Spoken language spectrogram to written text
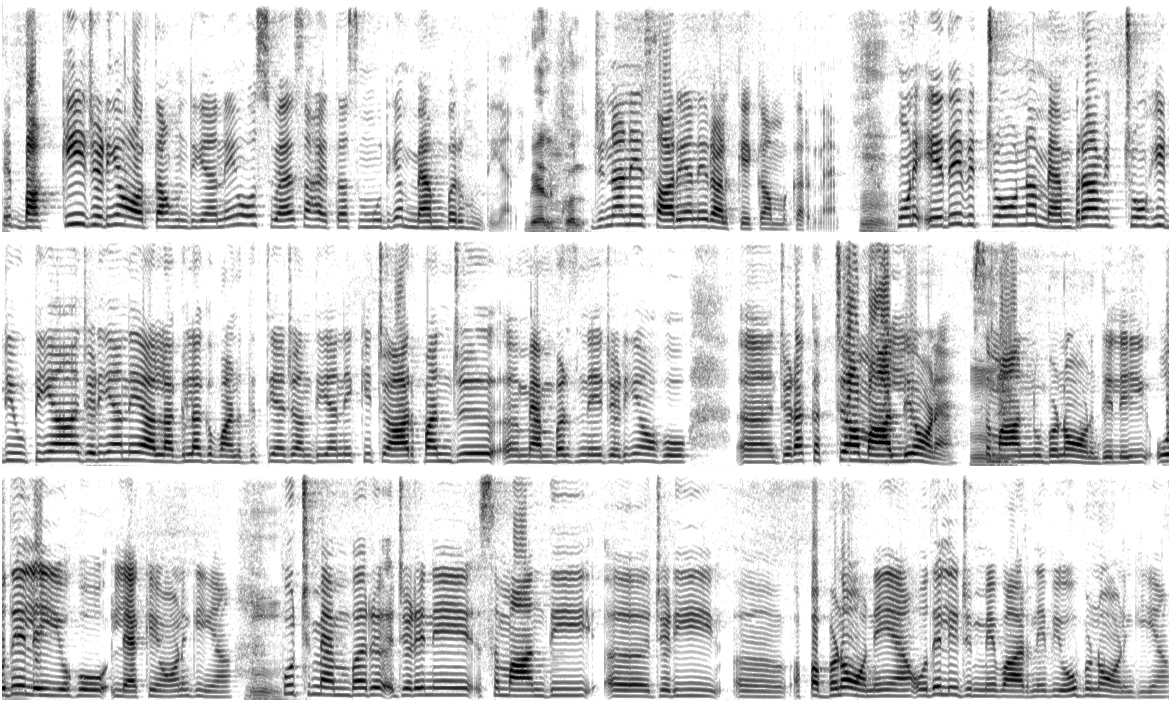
ਤੇ ਬਾਕੀ ਜਿਹੜੀਆਂ ਔਰਤਾਂ ਹੁੰਦੀਆਂ ਨੇ ਉਹ ਸਵੈ ਸਹਾਇਤਾ ਸਮੂਹ ਦੀਆਂ ਮੈਂਬਰ ਹੁੰਦੀਆਂ ਨੇ। ਜਿਨ੍ਹਾਂ ਨੇ ਸਾਰਿਆਂ ਨੇ ਰਲ ਕੇ ਕੰਮ ਕਰਨਾ ਹੈ। ਹੁਣ ਇਹਦੇ ਵਿੱਚੋਂ ਨਾ ਮੈਂਬਰਾਂ ਵਿੱਚੋਂ ਹੀ ਡਿਊਟੀਆਂ ਜਿਹੜੀਆਂ ਨੇ ਅਲੱਗ-ਅਲੱਗ ਵੰਡ ਦਿੱਤੀਆਂ ਜਾਂਦੀਆਂ ਨੇ ਕਿ 4-5 ਮੈਂਬਰਸ ਨੇ ਜਿਹੜੀਆਂ ਉਹ ਜਿਹੜਾ ਕੱਚਾ ਮਾਲ ਲਿਆਉਣਾ ਹੈ ਸਮਾਨ ਨੂੰ ਬਣਾਉਣ ਦੇ ਲਈ ਉਹਦੇ ਲਈ ਉਹ ਲੈ ਕੇ ਆਉਣਗੀਆਂ। ਕੁਝ ਮੈਂਬਰ ਜਿਹੜੇ ਨੇ ਸਮਾਨ ਦੀ ਜਿਹੜੀ ਆਪਾਂ ਬਣਾਉਨੇ ਆ ਉਹਦੇ ਲਈ ਜ਼ਿੰਮੇਵਾਰ ਨੇ ਵੀ ਉਹ ਬਣਾਉਣਗੀਆਂ।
